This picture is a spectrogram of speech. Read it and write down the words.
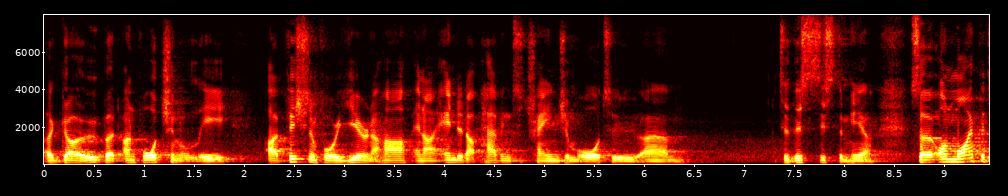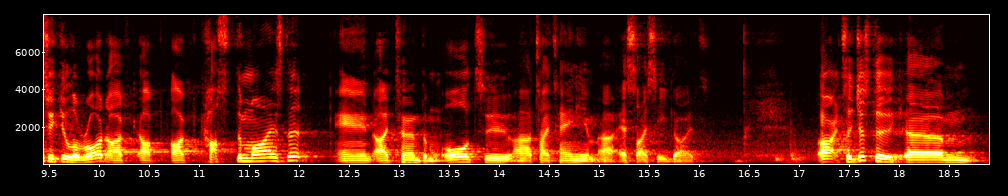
a, go, but unfortunately, I fished them for a year and a half, and I ended up having to change them all to um, to this system here. So on my particular rod, I've, I've, I've customized it and I turned them all to uh, titanium uh, SIC guides. All right, so just to um,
